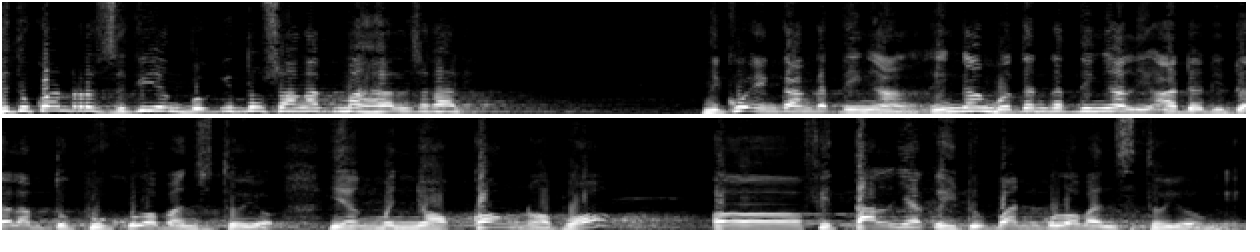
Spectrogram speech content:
Itu kan rezeki yang begitu sangat mahal sekali. Niku ingkang ketinggal, ingkang boten ketinggal yang ada di dalam tubuh kula panjenengan yang menyokong nopo e, vitalnya kehidupan kula panjenengan nggih.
